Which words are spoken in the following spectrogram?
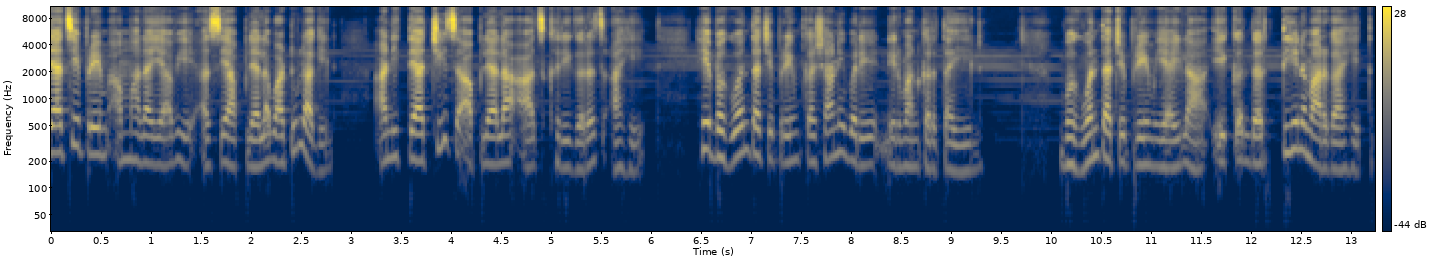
त्याचे प्रेम आम्हाला यावे असे आपल्याला वाटू लागेल आणि त्याचीच आपल्याला आज खरी गरज आहे. हे भगवंताचे प्रेम कशाने बरे निर्माण करता येईल? भगवंताचे प्रेम यायला एकंदर तीन मार्ग आहेत.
